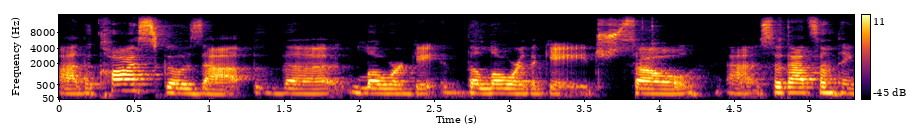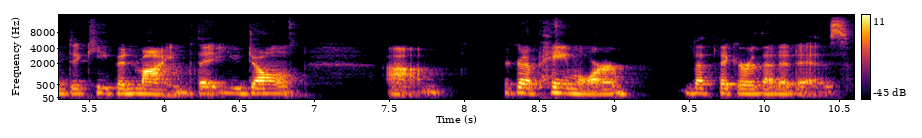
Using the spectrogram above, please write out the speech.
Uh, the cost goes up the lower ga- the lower the gauge. So uh, so that's something to keep in mind that you don't um, you're going to pay more the thicker that it is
